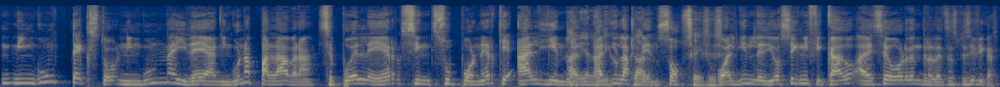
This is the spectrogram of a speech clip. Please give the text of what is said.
ningún texto, ninguna idea, ninguna palabra se puede leer sin suponer que alguien la, Alguien alguien la la, dijo, claro. pensó Sí, sí, sí. o alguien le dio significado a ese orden de las letras específicas.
